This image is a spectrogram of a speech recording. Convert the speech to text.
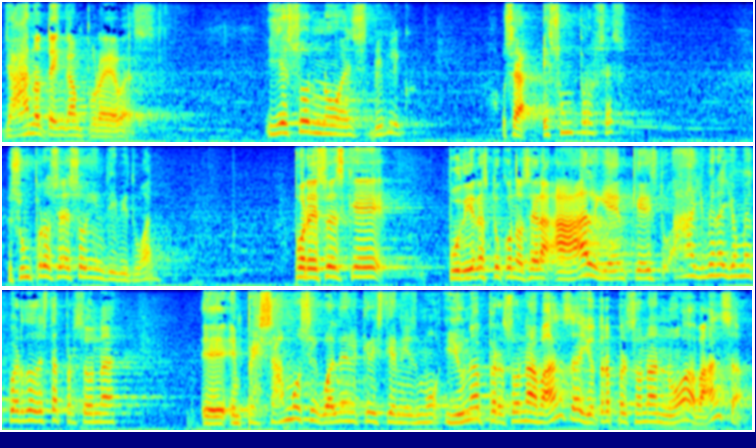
ya no tengan pruebas. Y eso no es bíblico. O sea, es un proceso. Es un proceso individual. Por eso es que pudieras tú conocer a, alguien que dices, ay, mira, yo me acuerdo de esta persona, eh, empezamos igual en el cristianismo y una persona avanza y otra persona no avanza.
